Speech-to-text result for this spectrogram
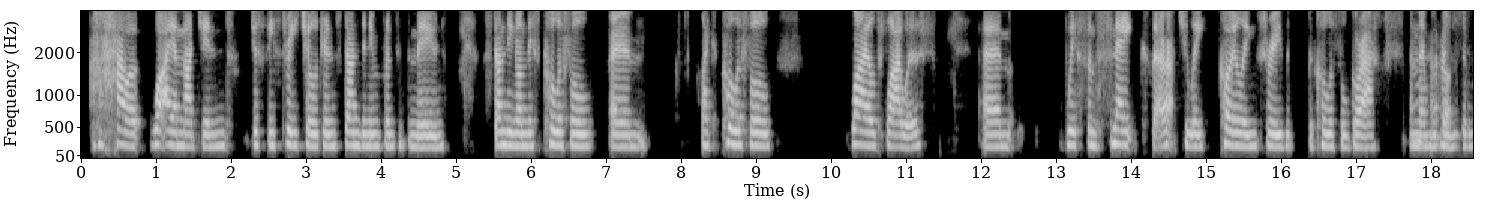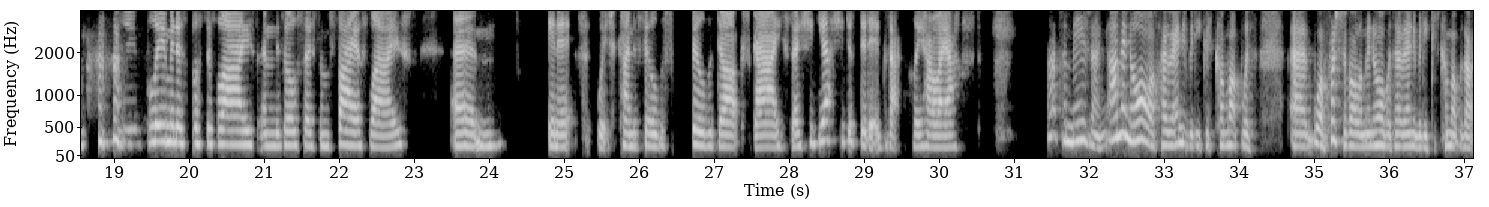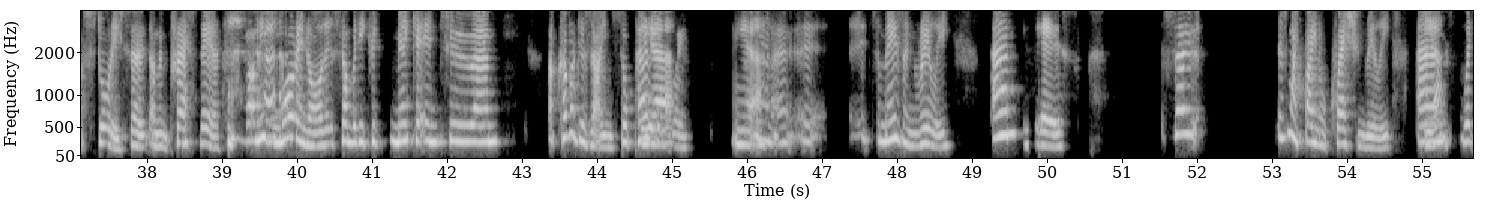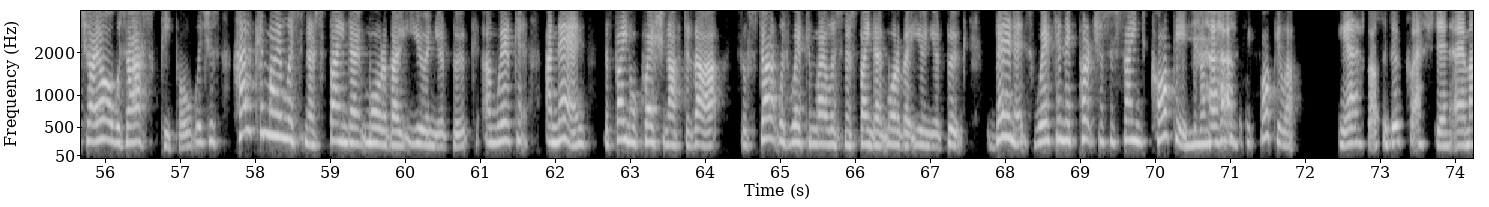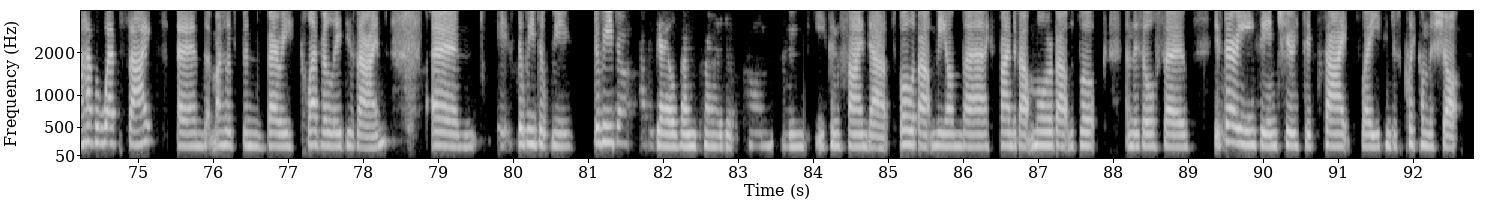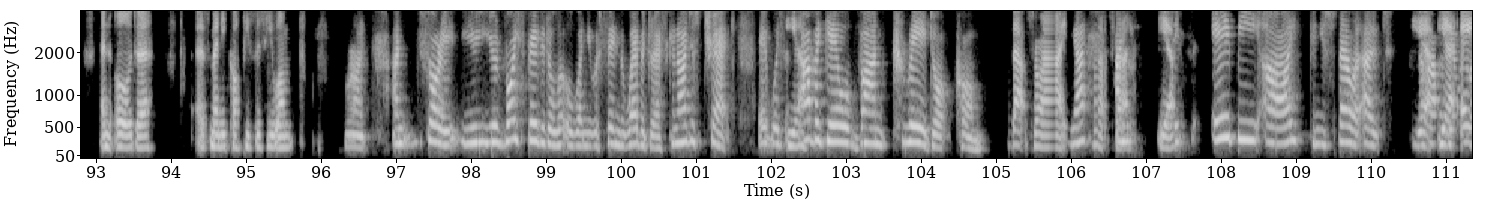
how what I imagined. Just these three children standing in front of the moon, standing on this colourful, um, like a colourful wildflowers um, with some snakes that are actually coiling through the, the colourful grass. And oh, then we've got some luminous butterflies, and there's also some fireflies um, in it, which kind of fill the fill the dark sky. So she, yeah, she just did it exactly how I asked. That's amazing. I'm in awe of how anybody could come up with, um, well, first of all, I'm in awe with how anybody could come up with that story. So I'm impressed there. But I'm even more in awe that somebody could make it into um, a cover design so perfectly. Yeah. yeah. You know, it, it's amazing, really. Um, it is. So this is my final question, really um, yeah. which I always ask people, which is how can my listeners find out more about you and your book, and where can, and then the final question after that. So start with where can my listeners find out more about you and your book. Then it's where can they purchase a signed copy because I'm going to be popular. Yes, that's a good question. Um, I have a website um, that my husband's very cleverly designed. Um, it's www www.abigailvankraay.com and you can find out all about me on there, find out more about the book. And there's also, it's very easy, intuitive site where you can just click on the shop and order as many copies as you want. Right. And sorry, you, your voice faded a little when you were saying the web address. Can I just check? It was yes. abigailvankraay.com. That's right. Yeah. That's right. And yeah. It's A B I. Can you spell it out? Yeah, yeah. A-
